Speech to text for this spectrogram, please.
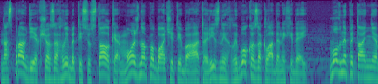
Насправді, якщо заглибитись у сталкер, можна побачити багато різних глибоко закладених ідей. Мовне питання,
